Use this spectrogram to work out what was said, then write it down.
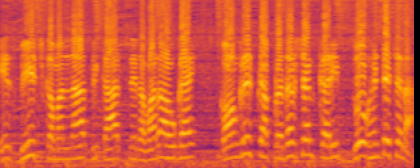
इस बीच कमलनाथ भी कार से रवाना हो गए। कांग्रेस का प्रदर्शन करीब दो घंटे चला।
